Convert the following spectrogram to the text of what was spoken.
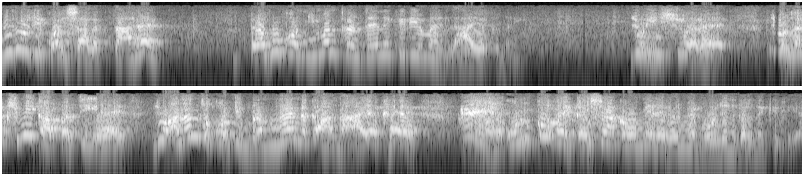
विदुर जी को ऐसा लगता है, प्रभु को निमंत्रण देने के लिए मैं लायक नहीं। जो ईश्वर है जो लक्ष्मी का पति है, जो अनंत कोटि ब्रह्मांड का नायक है, उनको मैं कैसा कहूँ मेरे घर में भोजन करने के लिए?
